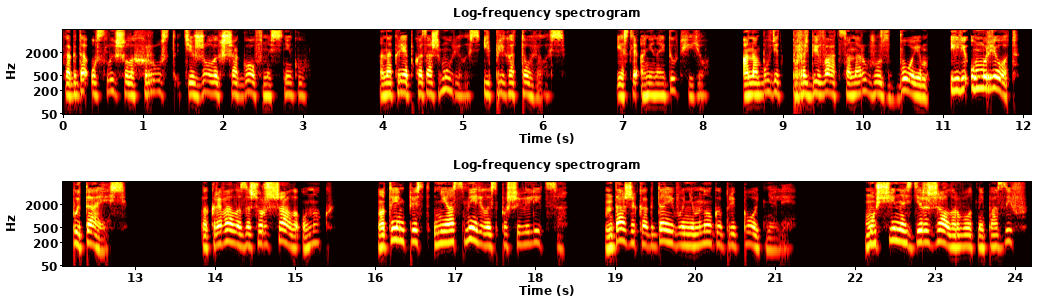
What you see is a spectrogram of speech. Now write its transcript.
когда услышала хруст тяжелых шагов на снегу. Она крепко зажмурилась и приготовилась. Если они найдут ее, она будет пробиваться наружу с боем или умрет, пытаясь. Покрывало зашуршало у ног, но Темпест не осмелилась пошевелиться, даже когда его немного приподняли. Мужчина сдержал рвотный позыв,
